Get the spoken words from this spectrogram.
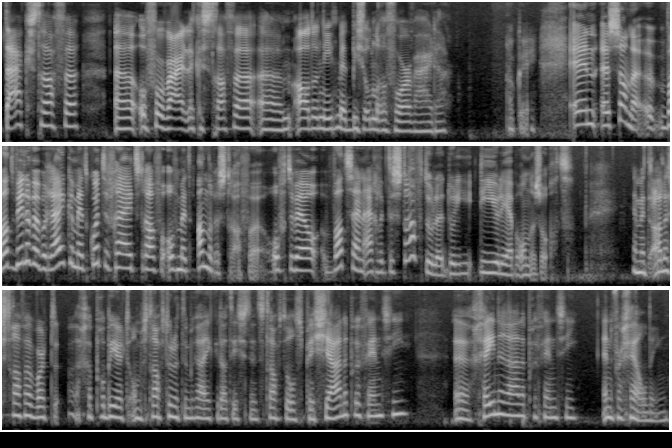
taakstraffen of voorwaardelijke straffen, um, al dan niet met bijzondere voorwaarden. Oké. En uh, Sanne, uh, wat willen we bereiken met korte vrijheidsstraffen of met andere straffen? Oftewel, wat zijn eigenlijk de strafdoelen die, die jullie hebben onderzocht? En met alle straffen wordt geprobeerd om strafdoelen te bereiken. Dat is het strafdoel speciale preventie, uh, generale preventie en vergelding.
